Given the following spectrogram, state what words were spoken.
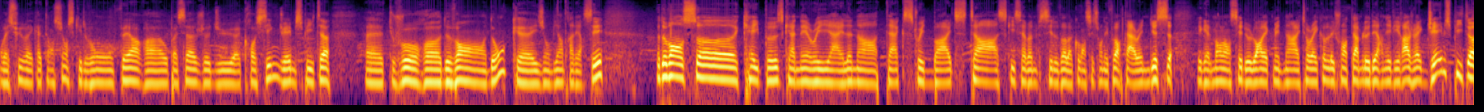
on va suivre avec attention ce qu'ils vont faire euh, au passage du crossing. James Peter euh, toujours euh, devant donc. ils ont bien traversé. Devant ça, Capers, Canary Island, Attack, Street Bite, Starsky, Seven Silver va commencer son effort. Tarendus également lancé de loin avec Midnight Oracle. Les entament le dernier virage avec James Peter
